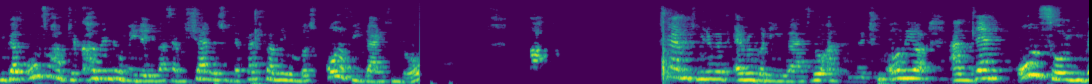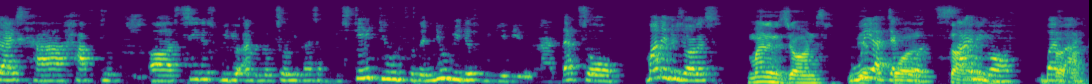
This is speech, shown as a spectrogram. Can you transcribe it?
you guys also have to comment the video. You guys have to share this with your friends, family members, all of you guys know share this video with everybody you guys know as I mentioned earlier. And then also you guys ha have to uh, see this video and also you guys have to stay tuned for the new videos we give you. And that's all. My name is Jonas. My name is John we, we are Tech World signing off. Bye bye, bye.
